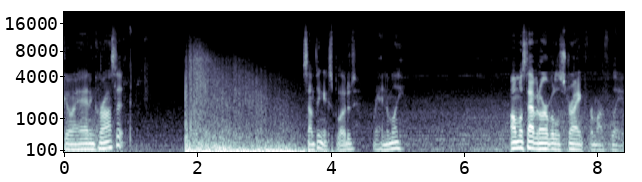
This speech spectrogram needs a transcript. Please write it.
Go ahead and cross it. Something exploded randomly. Almost have an orbital strike from our fleet.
